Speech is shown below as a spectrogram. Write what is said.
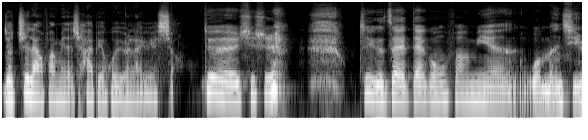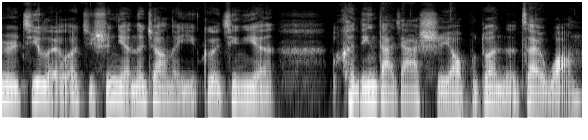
就质量方面的差别会越来越小。对，其实 这个在代工方面，我们其实积累了几十年的这样的一个经验。肯定大家是要不断的在往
